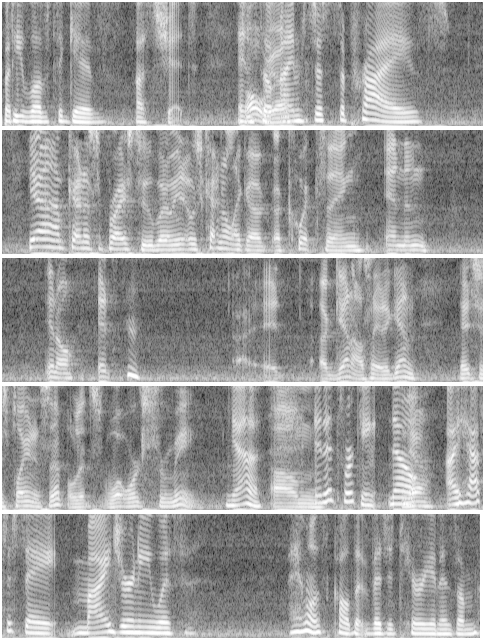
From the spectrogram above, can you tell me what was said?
but he loves to give us shit, and Oh, so yeah. I'm just surprised. Yeah, I'm kind of surprised too. But I mean, it was kind of like a, a quick thing, and then, you know, it. Hmm. It again. I'll say it again. It's just plain and simple. It's what works for me. Yeah, Um, and it's working now. yeah. I have to say, my journey with I almost called it vegetarianism.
